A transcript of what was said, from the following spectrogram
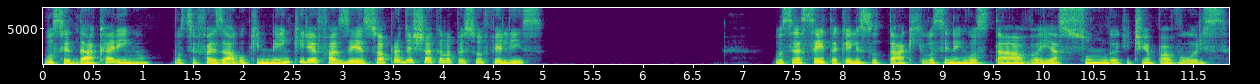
Você dá carinho, você faz algo que nem queria fazer só para deixar aquela pessoa feliz. Você aceita aquele sotaque que você nem gostava e a sunga que tinha pavores.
